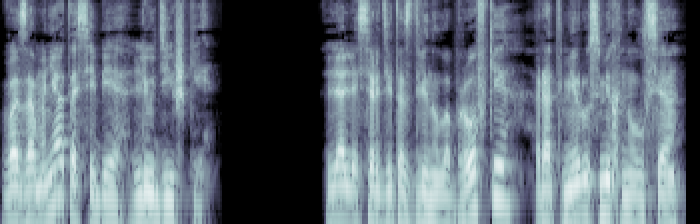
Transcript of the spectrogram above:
возомнят о себе людишки. Ляля сердито сдвинула бровки, Ратмир усмехнулся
